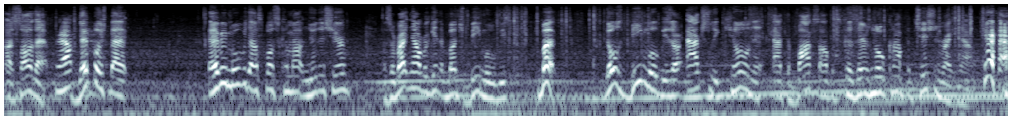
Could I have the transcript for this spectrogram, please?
I saw that. Yeah. They pushed back every movie that was supposed to come out new this year. So right now we're getting a bunch of B movies, but those B movies are actually killing it at the box office because there's no competition right now. Yeah.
